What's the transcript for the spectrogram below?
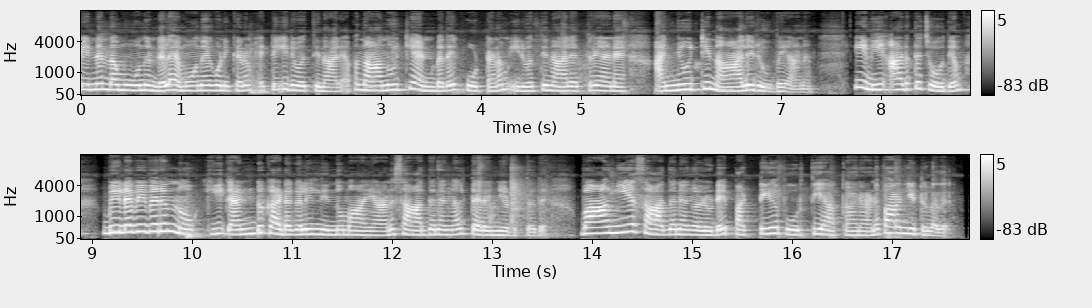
പിന്നെ എന്താ മൂന്നുണ്ട് അല്ലേ? മൂന്നേ ഗുണിക്കണം എട്ട് ഇരുപത്തിനാല്. അപ്പോൾ നാനൂറ്റി എൺപത് കൂട്ടണം ഇരുപത്തിനാല് എത്രയാണ്? അഞ്ഞൂറ്റി നാല് രൂപയാണ്. ഇനി അടുത്ത ചോദ്യം. വിലവിവരം നോക്കി രണ്ടു കടകളിൽ നിന്നുമായാണ് സാധനങ്ങൾ തിരഞ്ഞെടുത്തത്. വാങ്ങിയ സാധനങ്ങളുടെ പട്ടിക പൂർത്തിയാക്കാനാണ് പറഞ്ഞിട്ടുള്ളത്.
